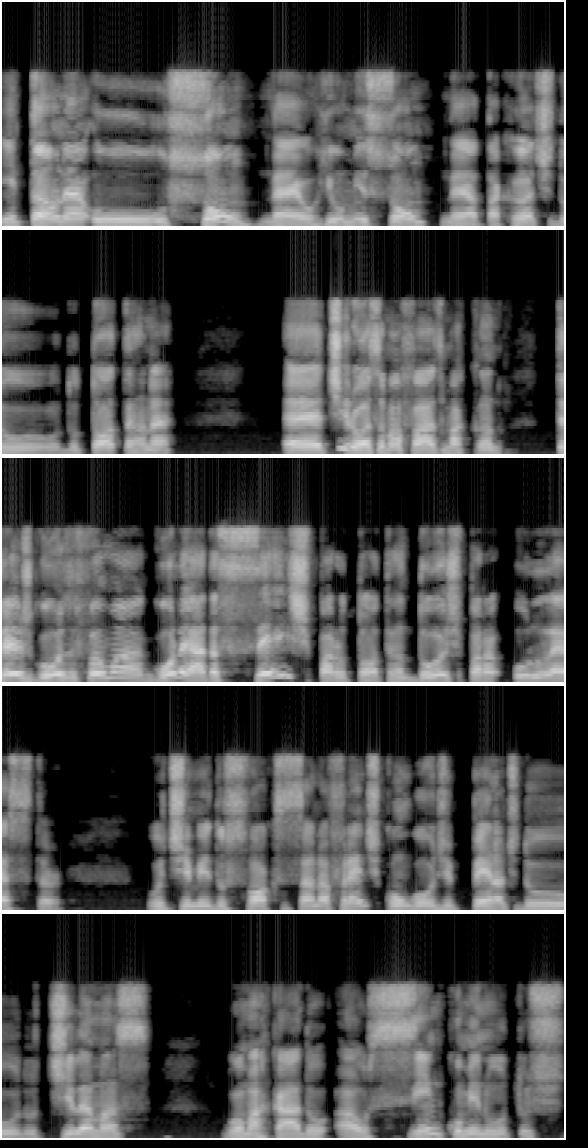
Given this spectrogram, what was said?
Então, né, o, o Son, né, o Hyun Son, né, atacante do, do Tottenham, né, é, tirou essa uma fase marcando três gols e foi uma goleada, seis para o Tottenham, dois para o Leicester. O time dos Foxes saiu na frente com um gol de pênalti do, do Tillemans, Gol marcado aos 5 minutos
